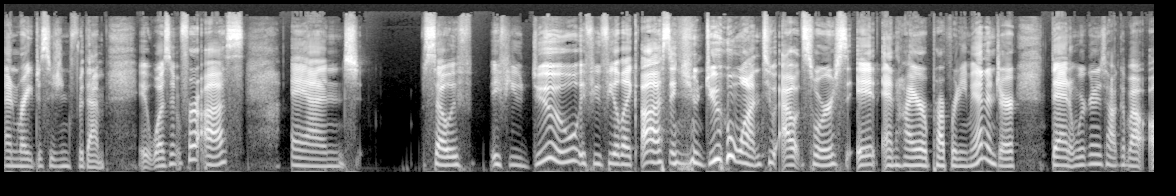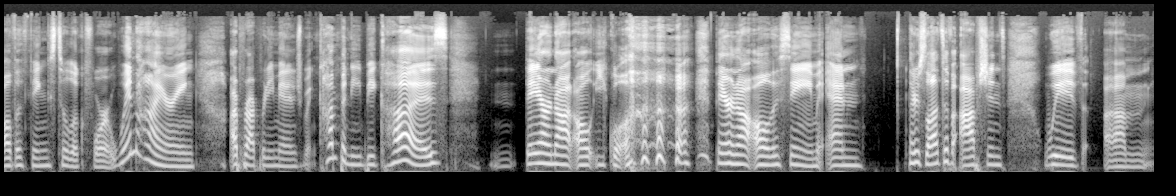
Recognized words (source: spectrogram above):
and right decision for them. It wasn't for us. And so if if you do, if you feel like us and you do want to outsource it and hire a property manager, then we're going to talk about all the things to look for when hiring a property management company because they are not all equal. they are not all the same and there's lots of options with um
